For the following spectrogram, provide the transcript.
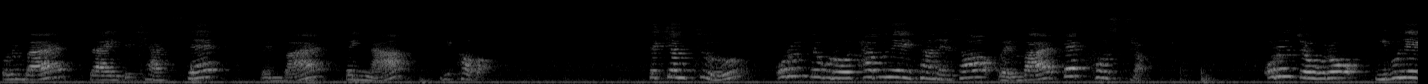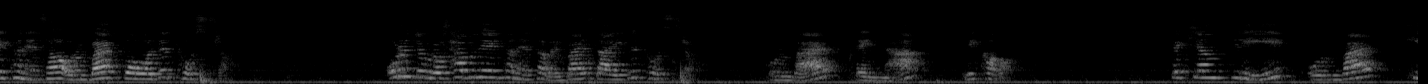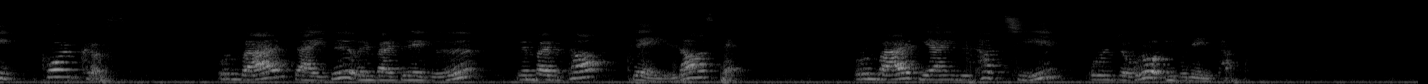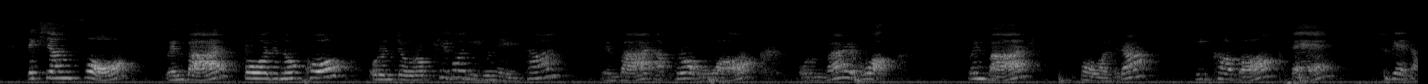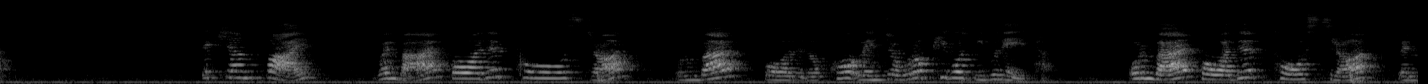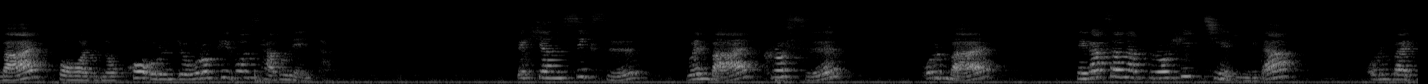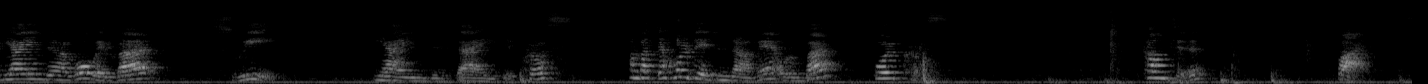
오른발 사이드 샷셋 왼발 백락 리커버 섹션 2 오른쪽으로 4분의 1턴에서 왼발 백 토스트럭 오른쪽으로 2분의 1턴에서 오른발 포워드 토스트럭 오른쪽으로 4분의 1턴에서 왼발 사이드 토스트럭 오른발 백락 리커버 섹션 3 오른발 킥볼 크로스 오른발 사이드 왼발 드래그 왼발부터 세일러 스텝 오른발 비하인드 터치 오른쪽으로 2분의 1턴 섹션 4 왼발 포워드 놓고 오른쪽으로 피봇 2분의 1턴 왼발 앞으로 워크 오른발 워크 왼발 포워드랑 리커버 백 투게더 섹션 5 왼발 포워드 토 스트럿 오른발 포워드 놓고 왼쪽으로 피봇 2분의 1턴. 오른발 포워드 토 스트럿 왼발 포워드 놓고 오른쪽으로 피봇 4분의 1턴 섹션 6 왼발 크로스 오른발 대각선 앞으로 히치 해줍니다. 오른발 비하인드하고 왼발 스윗 비하인드 사이드 크로스 한 박자 홀드 해준 다음에 오른발 볼 크로스 카운트 5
